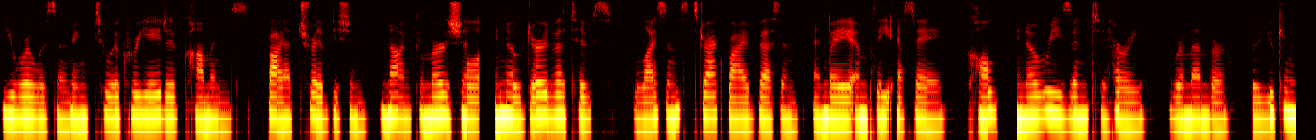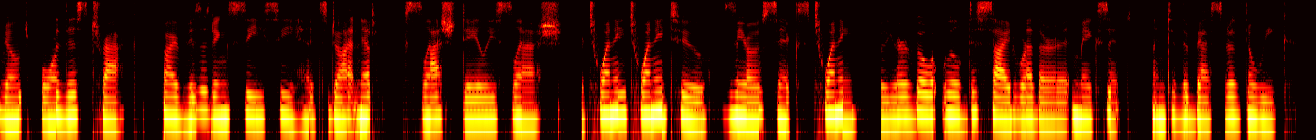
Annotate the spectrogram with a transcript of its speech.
You were listening to a Creative Commons by attribution, non-commercial, no derivatives, licensed track by Besson and AMPSA, called No Reason to Hurry. Remember, you can vote for this track by visiting cchits.net slash daily slash 2022 0620. Your vote will decide whether it makes it into the best of the week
